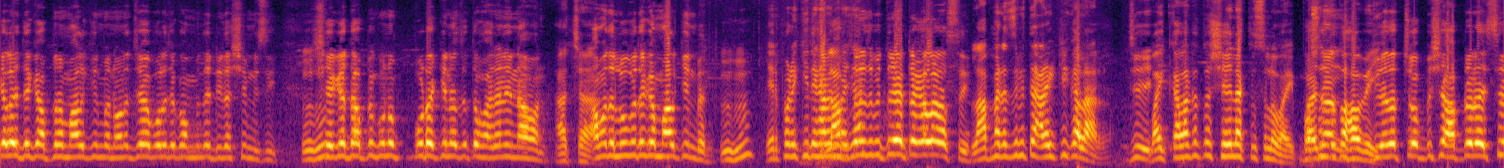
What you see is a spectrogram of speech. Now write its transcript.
গ্যালারি থেকে আপনারা মাল কিনবেন। অনেক জায়গায় বলে যে কোম্পানিতে ডিলারশিপ নিছি। সেক্ষেত্রে আপনি কোনো প্রোডাক্ট কেনা যেতে হয়রানি না হন। আচ্ছা। আমাদের লোগো থেকে মাল কিনবেন। এরপরে কি দেখাবেন ভিতরে একটা কালার আছে। লাভ ম্যারেজের ভিতরে আরেকটি কালার ভাই কালারটা তো সেই লাগতেছিল ভাই পছন্দ তো হবে দুই হাজার চব্বিশে আপডেট আইছে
